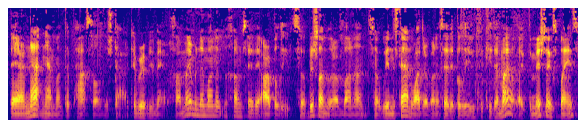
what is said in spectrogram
they are not Neman to pass all the Neman, the Chum say they are believed. So Bishlam Rabbanan, so we understand why the Rabbanan say they believe, like the Mishnah explains,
